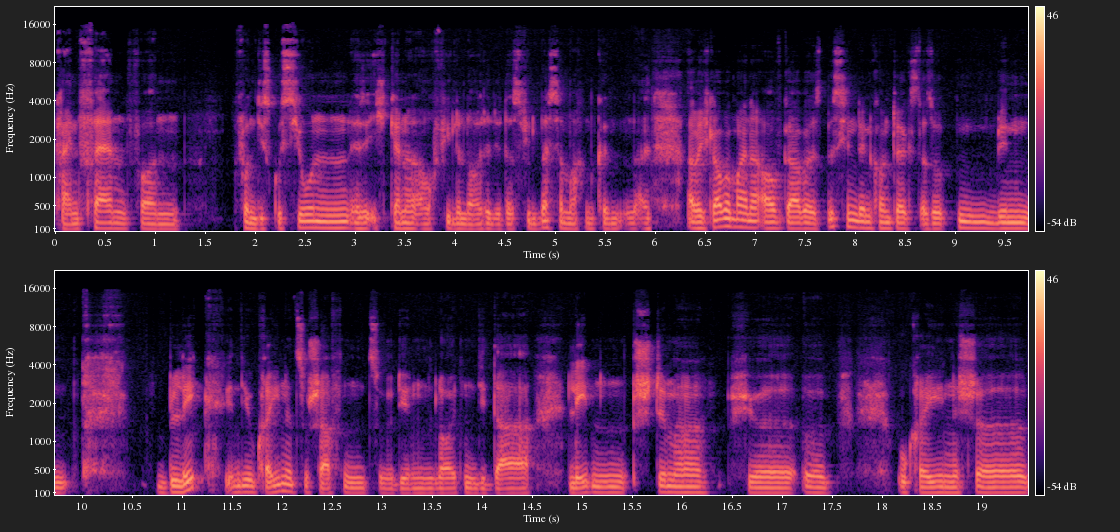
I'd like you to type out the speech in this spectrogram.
kein Fan von von Diskussionen. Also ich kenne auch viele Leute, die das viel besser machen könnten. Aber ich glaube, meine Aufgabe ist ein bisschen den Kontext, also den Blick in die Ukraine zu schaffen, zu den Leuten, die da leben, Stimme für äh, ukrainische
